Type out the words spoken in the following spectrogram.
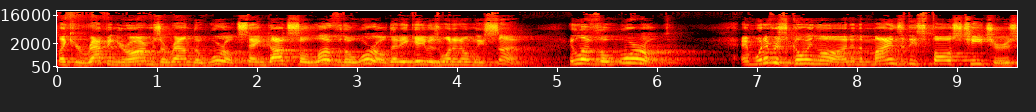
like you're wrapping your arms around the world, saying God so loved the world that he gave his one and only Son. He loved the world. And whatever's going on in the minds of these false teachers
